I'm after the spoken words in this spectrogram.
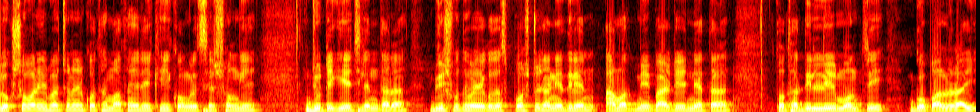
লোকসভা নির্বাচনের কথা মাথায় রেখেই কংগ্রেসের সঙ্গে জুটে গিয়েছিলেন তারা। বৃহস্পতিবার একথা স্পষ্ট জানিয়ে দিলেন, আম আদমি পার্টির নেতা তথা দিল্লির মন্ত্রী গোপাল রায়।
